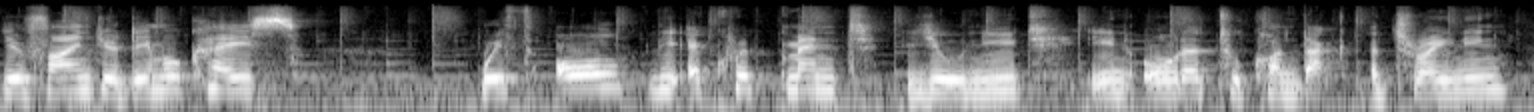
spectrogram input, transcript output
you find your demo case with all the equipment you need in order to conduct a training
